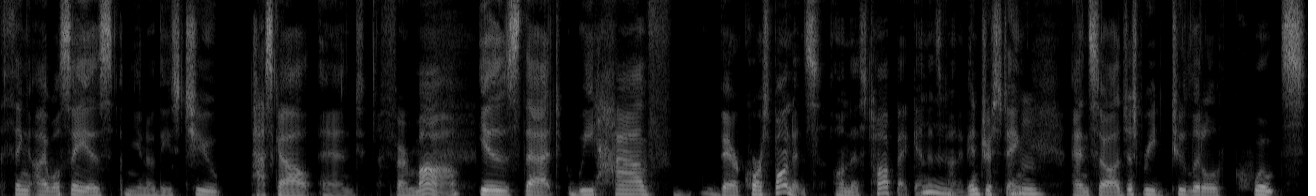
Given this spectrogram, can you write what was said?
thing I will say is, you know, these two Pascal and Fermat is that we have their correspondence on this topic and mm. it's kind of interesting. Mm -hmm. And so I'll just read two little quotes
